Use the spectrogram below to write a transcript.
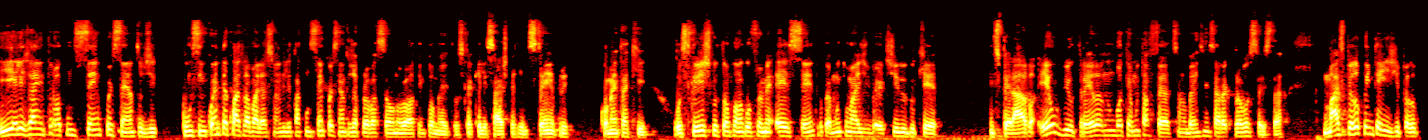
e ele já entrou com 100% de. Com 54 avaliações, ele está com 100% de aprovação no Rotten Tomatoes, que é aquele site que a gente sempre comenta aqui. Os críticos estão falando que o filme é excêntrico, é muito mais divertido do que esperava. Eu vi o trailer, não botei muita fé, sendo bem sincero aqui pra vocês, tá? Mas pelo que eu entendi, pelo,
